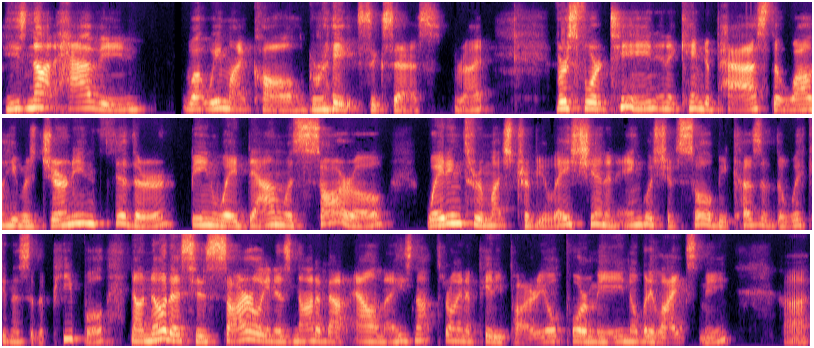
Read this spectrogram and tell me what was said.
He's not having what we might call great success, right? Verse 14, and it came to pass that while he was journeying thither, being weighed down with sorrow, waiting through much tribulation and anguish of soul because of the wickedness of the people. Now, notice his sorrowing is not about Alma. He's not throwing a pity party. Oh, poor me. Nobody likes me. Uh,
